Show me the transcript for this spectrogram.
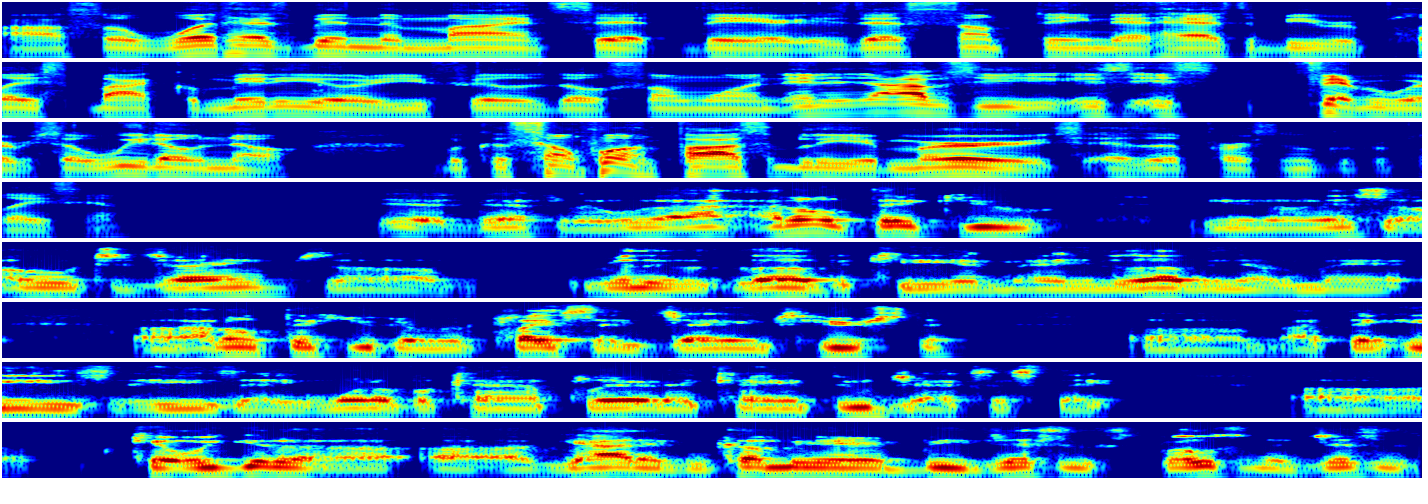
Uh, so, what has been the mindset there? Is that something that has to be replaced by committee, or you feel as though someone, and obviously it's, it's February, so we don't know, because someone possibly emerged as a person who could replace him? Yeah, definitely. Well, I, I don't think you, you know, it's an ode to James. Um, really love the kid, man. You love the young man. Uh, I don't think you can replace a James Houston. Um, I think he's he's a one of a kind player that came through Jackson State. Uh, can we get a, a, a, guy that can come here and be just as explosive and just as,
